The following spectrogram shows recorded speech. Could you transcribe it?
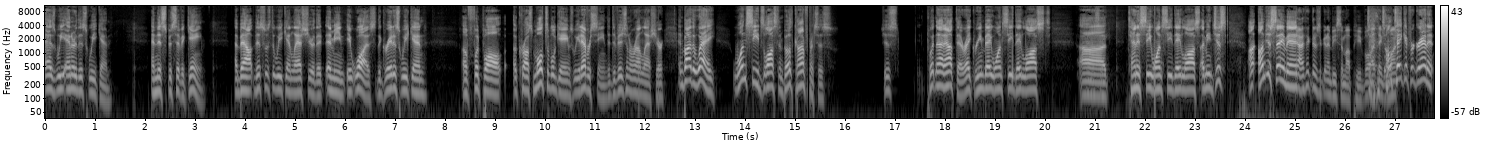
as we enter this weekend and this specific game about this was the weekend last year that, I mean, it was the greatest weekend of football across multiple games we had ever seen, the divisional round last year. And by the way, one seed's lost in both conferences. Just putting that out there, right? Green Bay, one seed, they lost. Uh, Tennessee, one seed, they lost. I mean, just I- I'm just saying, man. yeah, I think there's going to be some upheaval. I think don't one, take it for granted.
